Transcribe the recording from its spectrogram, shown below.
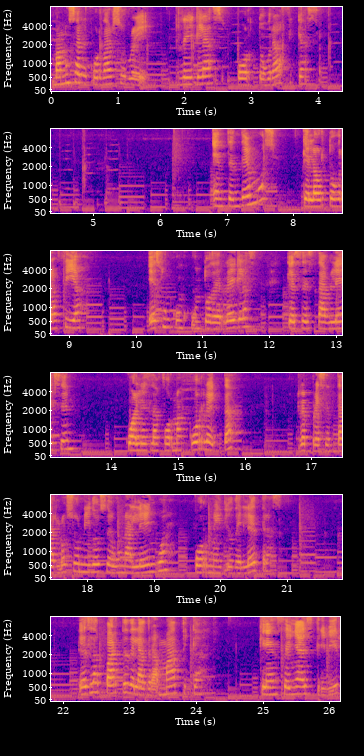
vamos a recordar sobre reglas ortográficas. Entendemos que la ortografía es un conjunto de reglas que se establecen cuál es la forma correcta representar los sonidos de una lengua por medio de letras. Es la parte de la gramática que enseña a escribir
